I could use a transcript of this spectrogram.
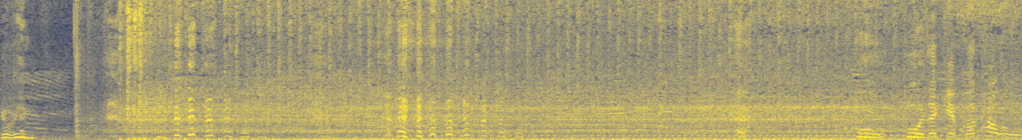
กวิน ปู่ปู่จะเก็บรถเข้าอู่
